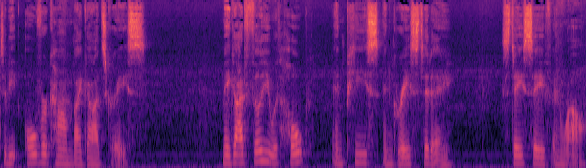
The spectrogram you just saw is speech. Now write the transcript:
to be overcome by God's grace. May God fill you with hope and peace and grace today. Stay safe and well.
